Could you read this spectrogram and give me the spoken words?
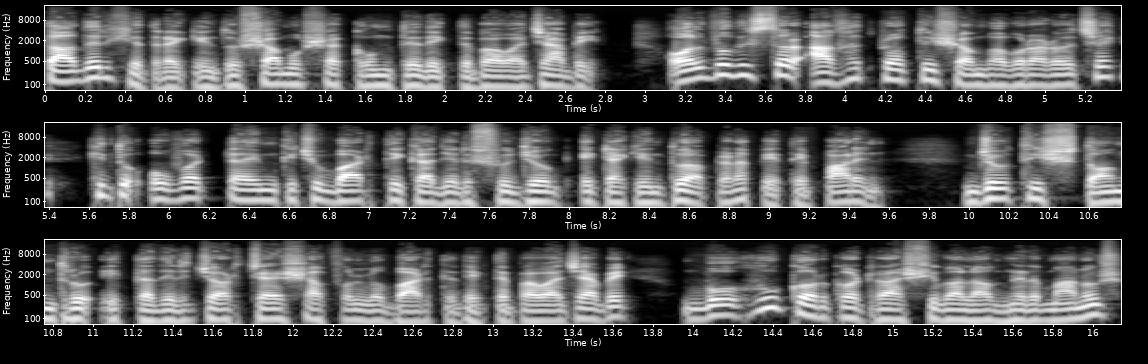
তাদের ক্ষেত্রে কিন্তু সমস্যা কমতে দেখতে পাওয়া যাবে। অল্প বিস্তর আঘাতপ্রাপ্তির সম্ভাবনা রয়েছে, কিন্তু ওভারটাইম কিছু বাড়তি কাজের সুযোগ এটা কিন্তু আপনারা পেতে পারেন। জ্যোতিষতন্ত্র ইত্যাদির চর্চায় সাফল্য বাড়তে দেখতে পাওয়া যাবে। বহু কর্কট রাশি বা লগ্নের মানুষ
